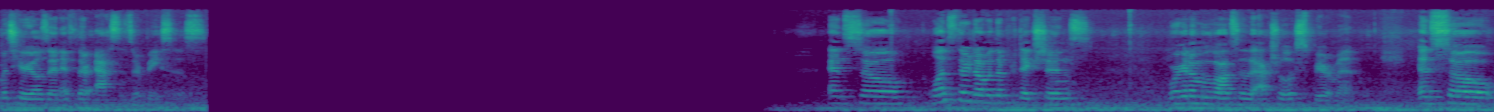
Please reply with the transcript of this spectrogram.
materials and if they're acids or bases. And so once they're done with the predictions, we're going to move on to the actual experiment. And so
